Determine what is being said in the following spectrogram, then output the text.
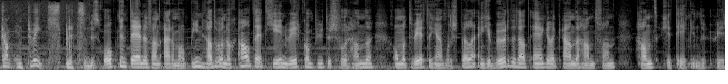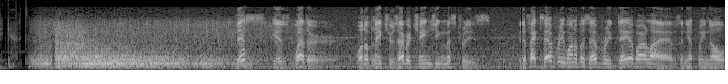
kan in twee splitsen. Dus ook ten tijde van Armaupin hadden we nog altijd geen weercomputers voorhanden om het weer te gaan voorspellen en gebeurde dat eigenlijk aan de hand van handgetekende weerkaarten. This is weather, one of nature's ever-changing mysteries. It affects every one of us every day of our lives, and yet we know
